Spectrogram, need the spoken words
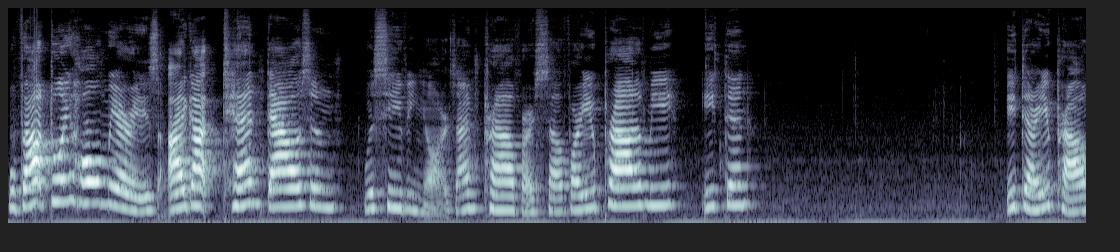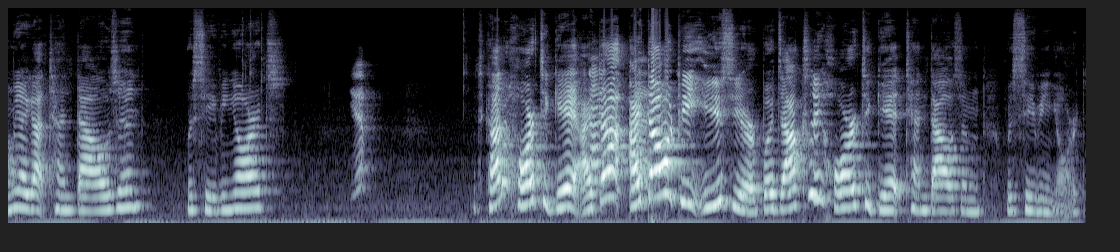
Without doing Hail Marys, I got 10,000 receiving yards. I'm proud of ourselves. Are you proud of me, Ethan? Ethan, are you proud of me? I got 10,000 receiving yards. It's kind of hard to get. I thought I thought it would be easier, but it's actually hard to get 10,000 receiving yards.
